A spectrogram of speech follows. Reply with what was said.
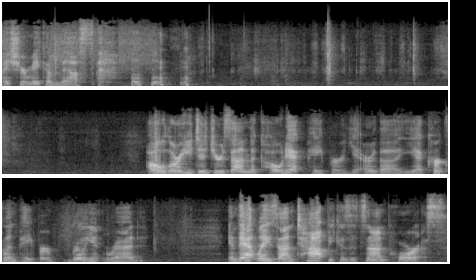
I sure make a mess. oh, Laura, you did yours on the Kodak paper, yeah, or the yeah Kirkland paper. Brilliant red. And that lays on top because it's non-porous.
